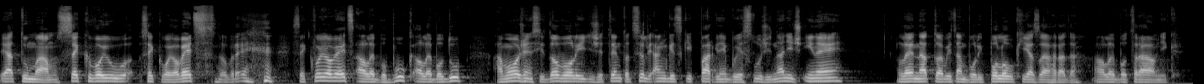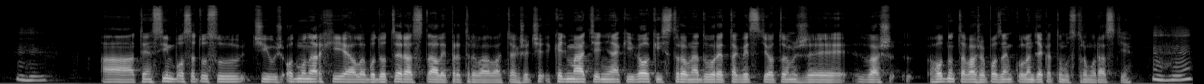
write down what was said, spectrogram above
Ja tu mám sekvoju, sekvojovec, dobre, sekvojovec, alebo buk, alebo dub a môžem si dovoliť, že tento celý anglický park nebude slúžiť na nič iné, len na to, aby tam boli polovky a záhrada, alebo trávnik. Mm-hmm a ten symbol sa tu sú či už od monarchie alebo doteraz stále pretrváva. Takže či, keď máte nejaký veľký strom na dvore, tak vedzte o tom, že váš, hodnota vášho pozemku len ďaká tomu stromu rastie. Uh-huh.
